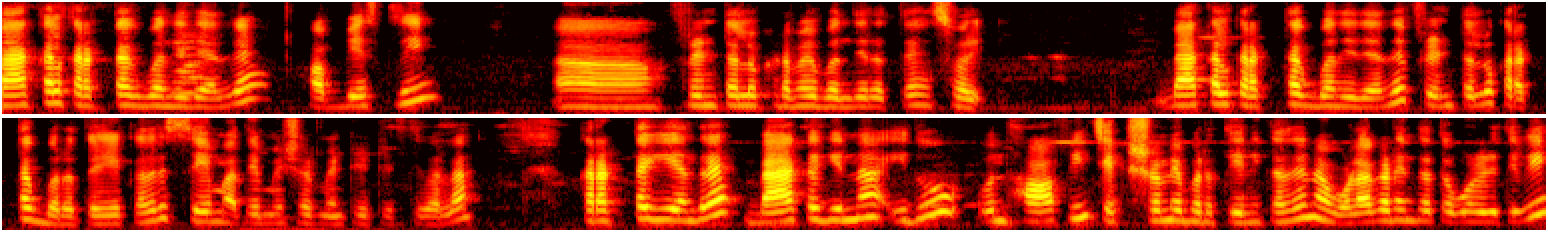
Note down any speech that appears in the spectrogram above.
ಬ್ಯಾಕಲ್ಲಿ ಕರೆಕ್ಟಾಗಿ ಬಂದಿದೆ ಅಂದರೆ ಆಬ್ವಿಯಸ್ಲಿ ಫ್ರಂಟಲ್ಲೂ ಕಡಿಮೆ ಬಂದಿರುತ್ತೆ. ಸಾರಿ ಬ್ಯಾಕಲ್ಲಿ ಕರೆಕ್ಟಾಗಿ ಬಂದಿದೆ ಅಂದರೆ ಫ್ರಂಟಲ್ಲೂ ಕರೆಕ್ಟಾಗಿ ಬರುತ್ತೆ. ಯಾಕಂದರೆ ಸೇಮ್ ಅದೇ ಮೆಷರ್ಮೆಂಟ್ ಇಟ್ಟಿರ್ತೀವಲ್ಲ. ಕರೆಕ್ಟಾಗಿ ಅಂದರೆ ಬ್ಯಾಕಗಿನ್ನ ಇದು ಒಂದು ಹಾಫ್ ಇಂಚ್ ಎಕ್ಸ್ಟ್ರಾನೇ ಬರುತ್ತೆ. ಏನಕ್ಕೆ ನಾವು ಒಳಗಡೆಯಿಂದ ತೊಗೊಂಡಿರ್ತೀವಿ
